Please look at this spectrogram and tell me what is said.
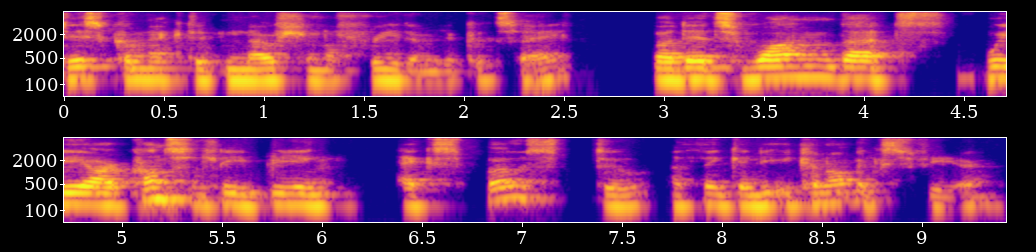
disconnected notion of freedom, you could say. But it's one that we are constantly being exposed to, I think, in the economic sphere,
